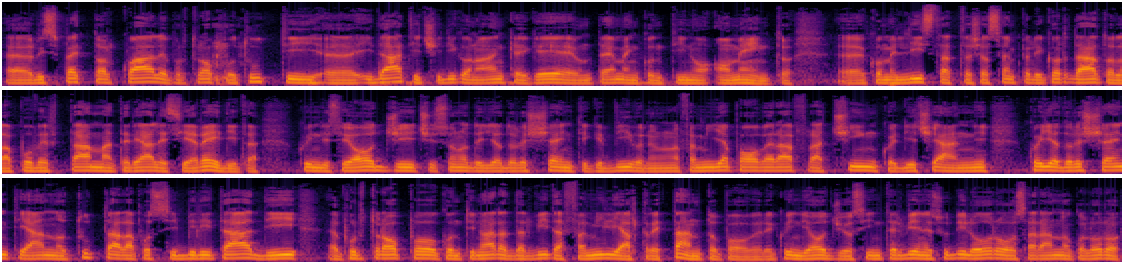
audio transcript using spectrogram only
eh, rispetto al quale purtroppo tutti eh, i dati ci dicono anche che è un tema in continuo aumento. Eh, come l'Istat ci ha sempre ricordato, la povertà materiale si eredita, quindi se oggi ci sono degli adolescenti che vivono in una famiglia povera, fra 5-10 anni quegli adolescenti hanno tutta la possibilità di eh, purtroppo continuare a dar vita a famiglie altrettanto povere. Quindi oggi o si interviene su su di loro o saranno coloro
